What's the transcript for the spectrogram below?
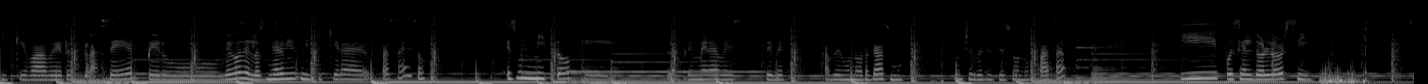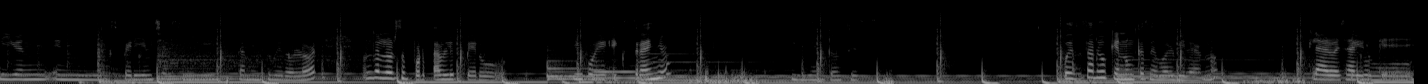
y que va a haber placer, pero luego de los nervios ni siquiera pasa eso. es un mito que la primera vez debe haber un orgasmo. Muchas veces eso no pasa. Y pues el dolor sí. Sí, yo en, en mi experiencia sí también tuve dolor. Un dolor soportable, pero sí fue extraño. Y entonces, pues es algo que nunca se va a olvidar, ¿no? Claro, es algo que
